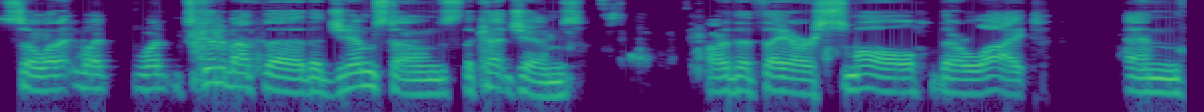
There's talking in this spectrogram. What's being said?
So what what what's good about the the gemstones, the cut gems, are that they are small, they're light, and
